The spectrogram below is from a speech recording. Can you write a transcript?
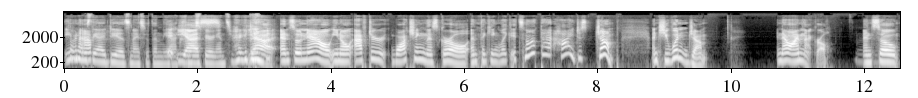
Even Sometimes after the idea is nicer than the actual yes, experience, right? yeah. And so now, you know, after watching this girl and thinking, like, it's not that high, just jump. And she wouldn't jump. And now I'm that girl. And so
